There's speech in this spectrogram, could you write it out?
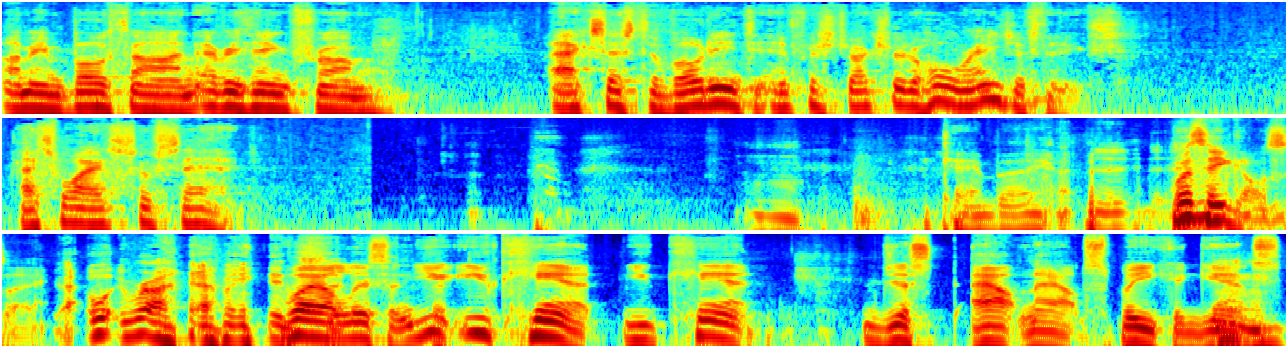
I mean, both on everything from access to voting to infrastructure, the whole range of things. That's why it's so sad. Okay, buddy. What's he gonna say? Uh, Right. I mean, it's, well, uh, listen, you, you can't you can't just out and out speak against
